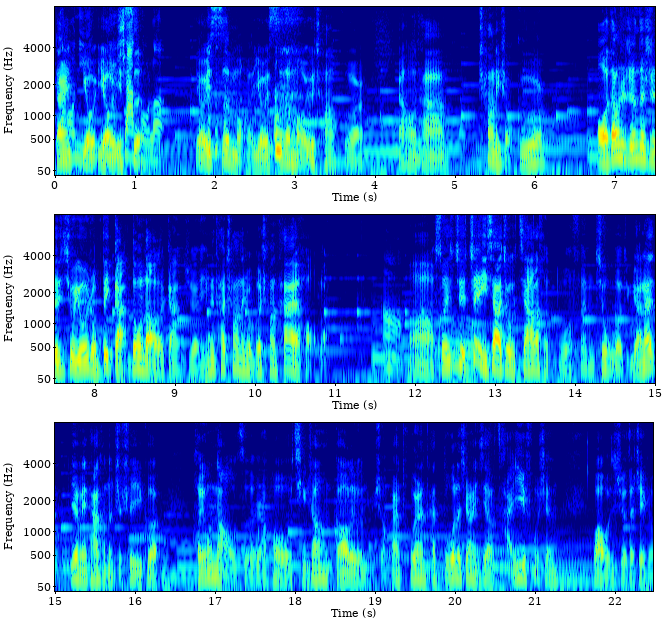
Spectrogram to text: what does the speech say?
但是有有你一次有一次某有一次的某一个场合，然后她唱了一首歌，哦，我当时真的是就有一种被感动到的感觉，因为她唱那首歌唱太好了。啊，啊，所以这这一下就加了很多分。就我原来认为她可能只是一个很有脑子，然后情商很高的一个女生，然后突然她多了这样一项才艺附身，哇，我就觉得这个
